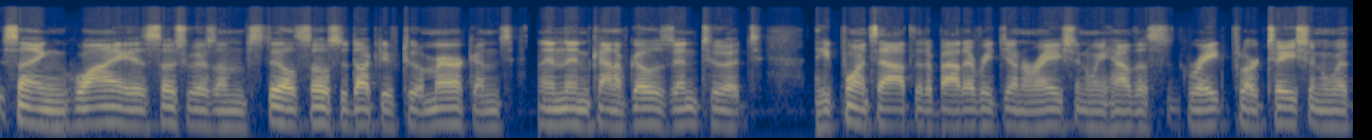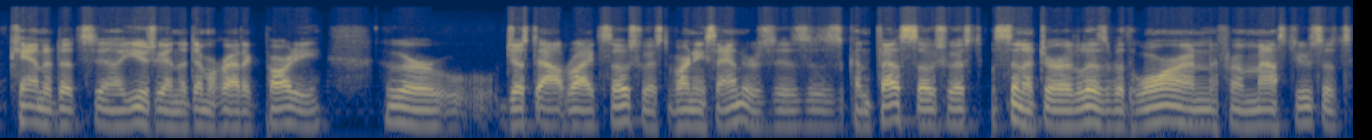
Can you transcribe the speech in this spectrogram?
saying why is socialism still so seductive to Americans, and then kind of goes into it he points out that about every generation we have this great flirtation with candidates, uh, usually in the Democratic Party, who are just outright socialist. Bernie Sanders is, is a confessed socialist. Senator Elizabeth Warren from Massachusetts,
